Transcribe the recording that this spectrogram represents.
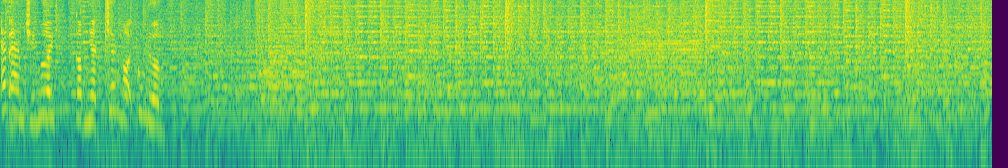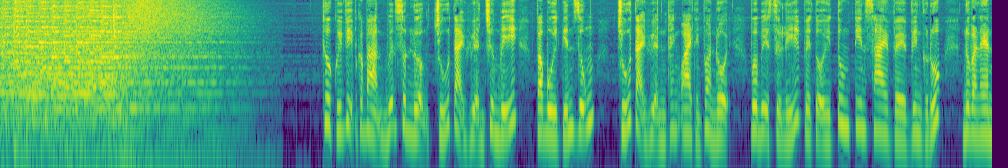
FM 90 cập nhật trên mọi cung đường. Thưa quý vị và các bạn, Nguyễn Xuân Lượng, trú tại huyện Trương Mỹ và Bùi Tiến Dũng, trú tại huyện Thanh Oai, thành phố Hà Nội, vừa bị xử lý về tội tung tin sai về Vingroup, Novaland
